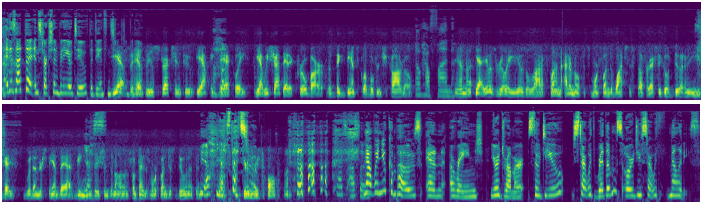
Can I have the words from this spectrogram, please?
And is that the instruction video too? The dance Yes, it video? has the instruction too. Yeah, exactly. Yeah, we shot that at Crobar, the big dance club over in Chicago. Oh, how fun. And uh, yeah, it was really it was a lot of fun. I don't know if it's more fun to watch this stuff or actually go do it. I mean, you guys would understand that being Yes. musicians and all. Sometimes it's more fun just doing it than Yeah. Yes, that's hearing true. the result. That's awesome. Now, when you compose and arrange, you're a drummer. So, do you start with rhythms or do you start with melodies?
